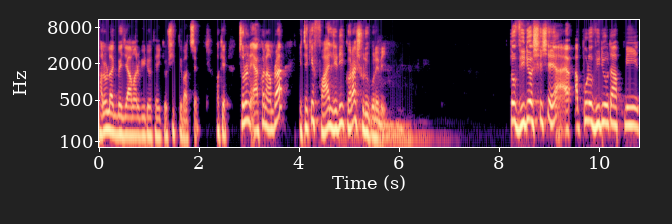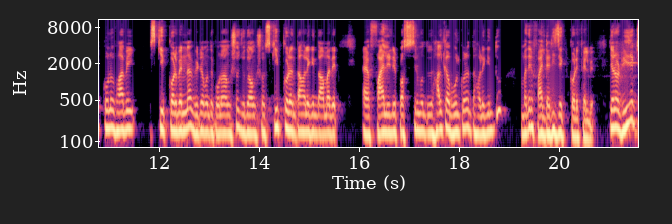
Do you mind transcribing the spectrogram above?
ভালো লাগবে যে আমার ভিডিও থেকে কেউ শিখতে পাচ্ছে ওকে চলুন এখন আমরা এটাকে ফাইল রেডি করা শুরু করে দিই। তো ভিডিও শেষে পুরো ভিডিওটা আপনি কোনোভাবেই স্কিপ করবেন না। ভিডিওর মধ্যে কোনো অংশ যদি অংশ স্কিপ করেন তাহলে কিন্তু আমাদের ফাইল রেডির প্রসেসের মধ্যে হালকা ভুল করেন তাহলে কিন্তু আমাদের ফাইলটা রিজেক্ট করে ফেলবে। যেন রিজেক্ট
